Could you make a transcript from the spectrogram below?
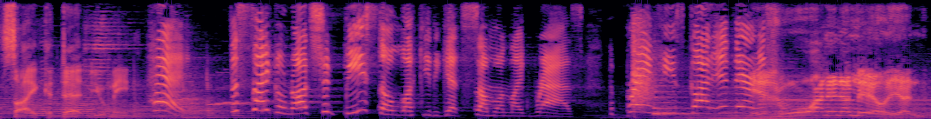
Psi Cadet, you mean. Hey, the psychonauts should be so lucky to get someone like Raz. The brain he's got in there is one in a million.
